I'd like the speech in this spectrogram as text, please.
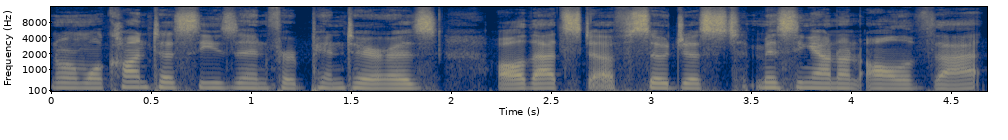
normal contest season for Panteras, all that stuff. So just missing out on all of that.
